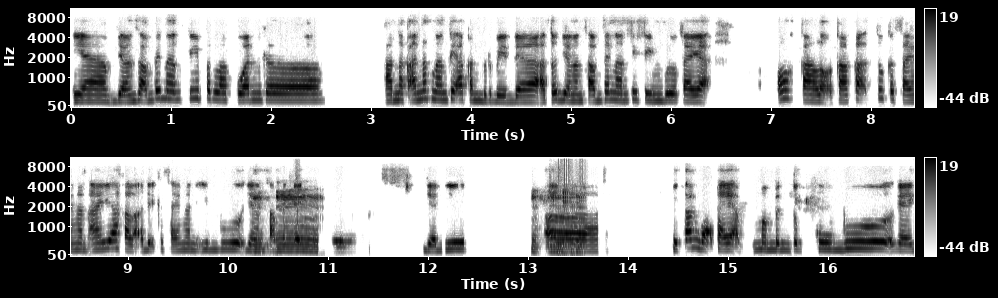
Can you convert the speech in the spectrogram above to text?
ya jangan sampai nanti perlakuan ke anak-anak nanti akan berbeda atau jangan sampai nanti timbul kayak oh kalau kakak tuh kesayangan ayah, kalau adik kesayangan ibu, jangan mm -hmm. sampai kayak gitu. Jadi uh, kita nggak kayak membentuk kubu kayak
